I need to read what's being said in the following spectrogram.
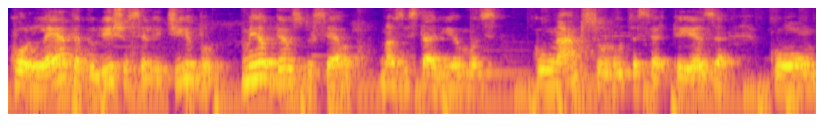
coleta do lixo seletivo, meu Deus do céu, nós estaríamos com absoluta certeza, com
